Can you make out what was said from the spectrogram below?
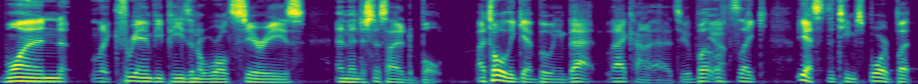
won like three MVPs in a World Series and then just decided to bolt. I totally get booing that that kind of attitude, but Yeah. it's like yes, it's a team sport, but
